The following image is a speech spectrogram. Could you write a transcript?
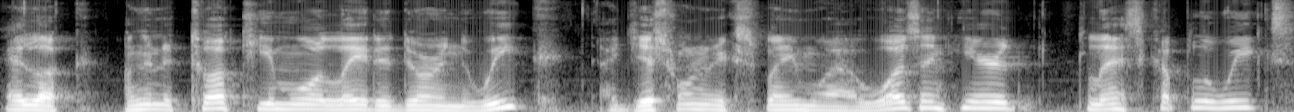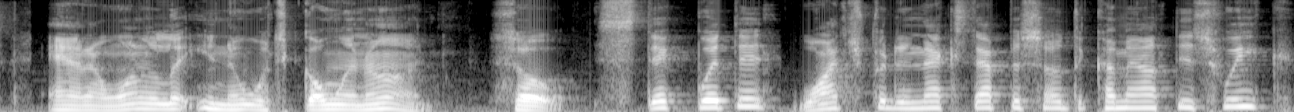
Hey, look, I'm going to talk to you more later during the week. I just want to explain why I wasn't here the last couple of weeks, and I want to let you know what's going on. So stick with it. Watch for the next episode to come out this week,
